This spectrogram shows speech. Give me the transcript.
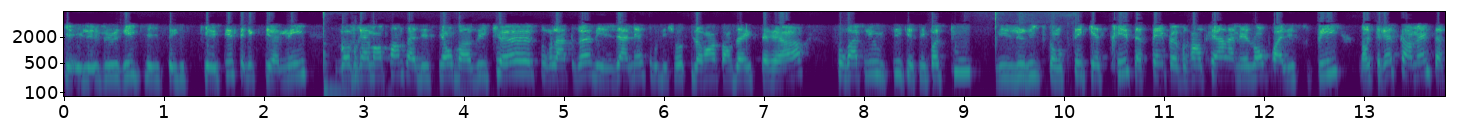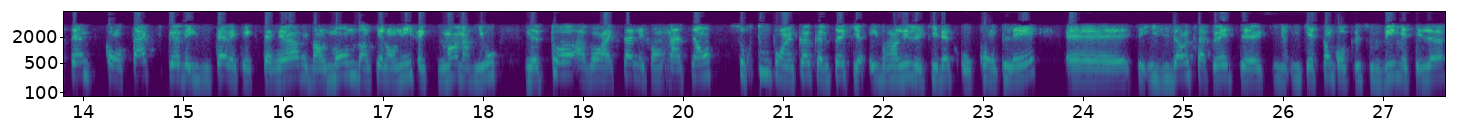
les jurys qui, qui a été sélectionné va vraiment prendre sa décision basée que sur la preuve et jamais sur des choses qu'il aura entendues à l'extérieur faut rappeler aussi que ce n'est pas tous les jurys qui sont séquestrés. Certains peuvent rentrer à la maison pour aller souper. Donc, il reste quand même certains contacts qui peuvent exister avec l'extérieur. Et dans le monde dans lequel on est, effectivement, Mario, ne pas avoir accès à l'information, surtout pour un cas comme ça qui a ébranlé le Québec au complet, euh, c'est évident que ça peut être une question qu'on peut soulever, mais c'est là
